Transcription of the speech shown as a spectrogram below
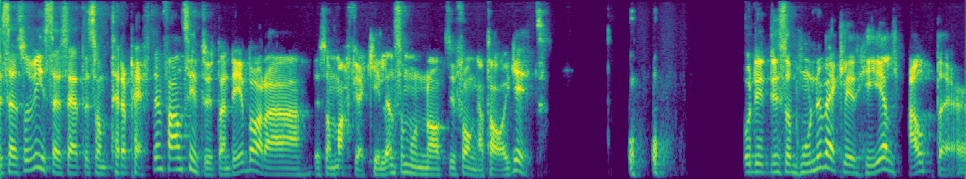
Men sen så visar det sig att det som terapeuten fanns inte utan det är bara det som maffiakillen som hon har tillfångatagit. Och det, det som hon är verkligen helt out there.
